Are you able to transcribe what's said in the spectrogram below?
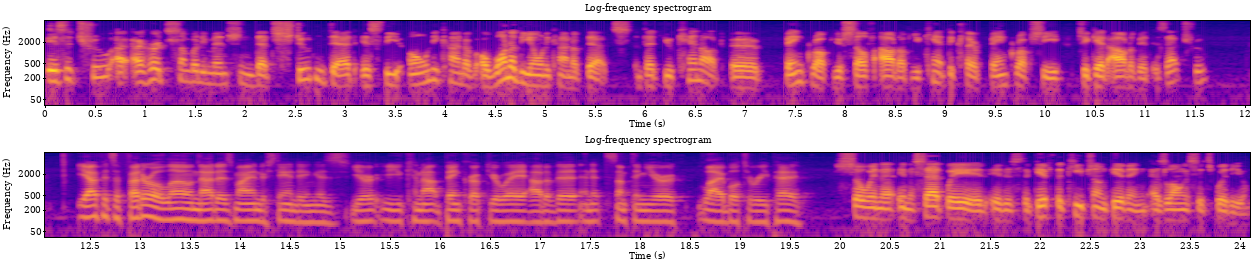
Is it true? I, I heard somebody mention that student debt is the only kind of, or one of the only kind of debts that you cannot uh, bankrupt yourself out of. You can't declare bankruptcy to get out of it. Is that true? Yeah, if it's a federal loan, that is my understanding is you're you cannot bankrupt your way out of it, and it's something you're liable to repay. So in a in a sad way, it, it is the gift that keeps on giving as long as it's with you.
